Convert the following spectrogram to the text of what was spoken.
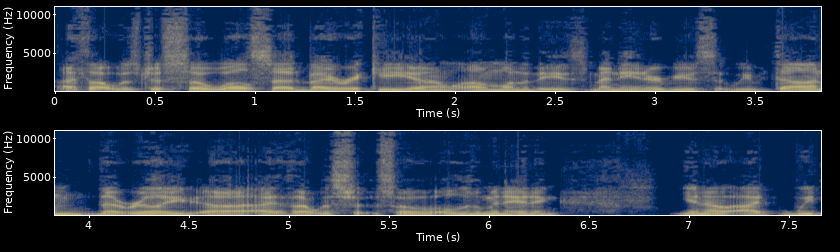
I thought was just so well said by Rikki on, on one of these many interviews that we've done that really uh, I thought was so, illuminating. You know, I, we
